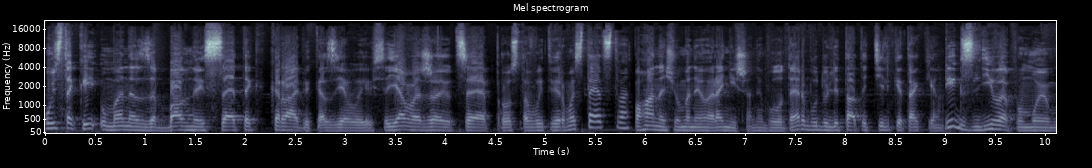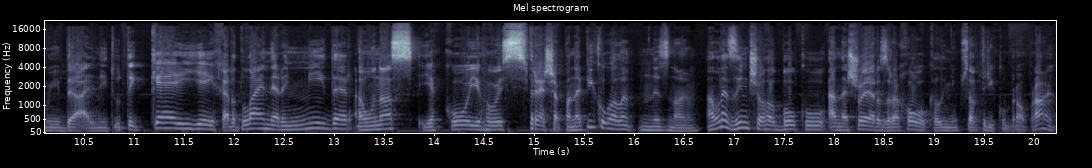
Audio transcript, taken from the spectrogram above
Ось такий у мене забавний сетик крабіка з'явився. Я вважаю, це просто витвір мистецтва. Погано, що в мене його раніше не було. Тепер буду літати тільки таким. Пік зліва, по-моєму, ідеальний. Тут і керрі є, і хардлайнер, і мідер. А у нас якогось треша понапікували, не знаю. Але з іншого боку, а на що я розраховував, коли Нікса в трійку брав, правильно?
